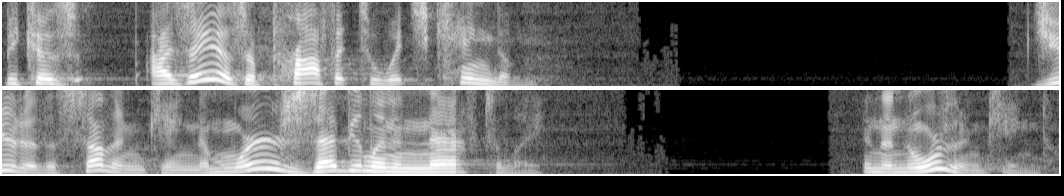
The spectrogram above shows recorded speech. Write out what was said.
because Isaiah is a prophet to which kingdom? Judah, the southern kingdom. Where's Zebulun and Naphtali? In the northern kingdom.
